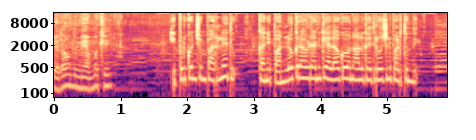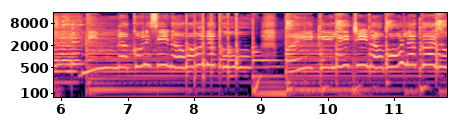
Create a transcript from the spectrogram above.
ఎలా ఉంది మీ అమ్మకి? ఇప్పుడు కొంచెం పర్లేదు కానీ పనిలోకి రావడానికి ఎలాగో నాలుగైదు రోజులు పడుతుంది. నిన్న కురిసిన వానకు పైకి లేచిన మొలకలు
